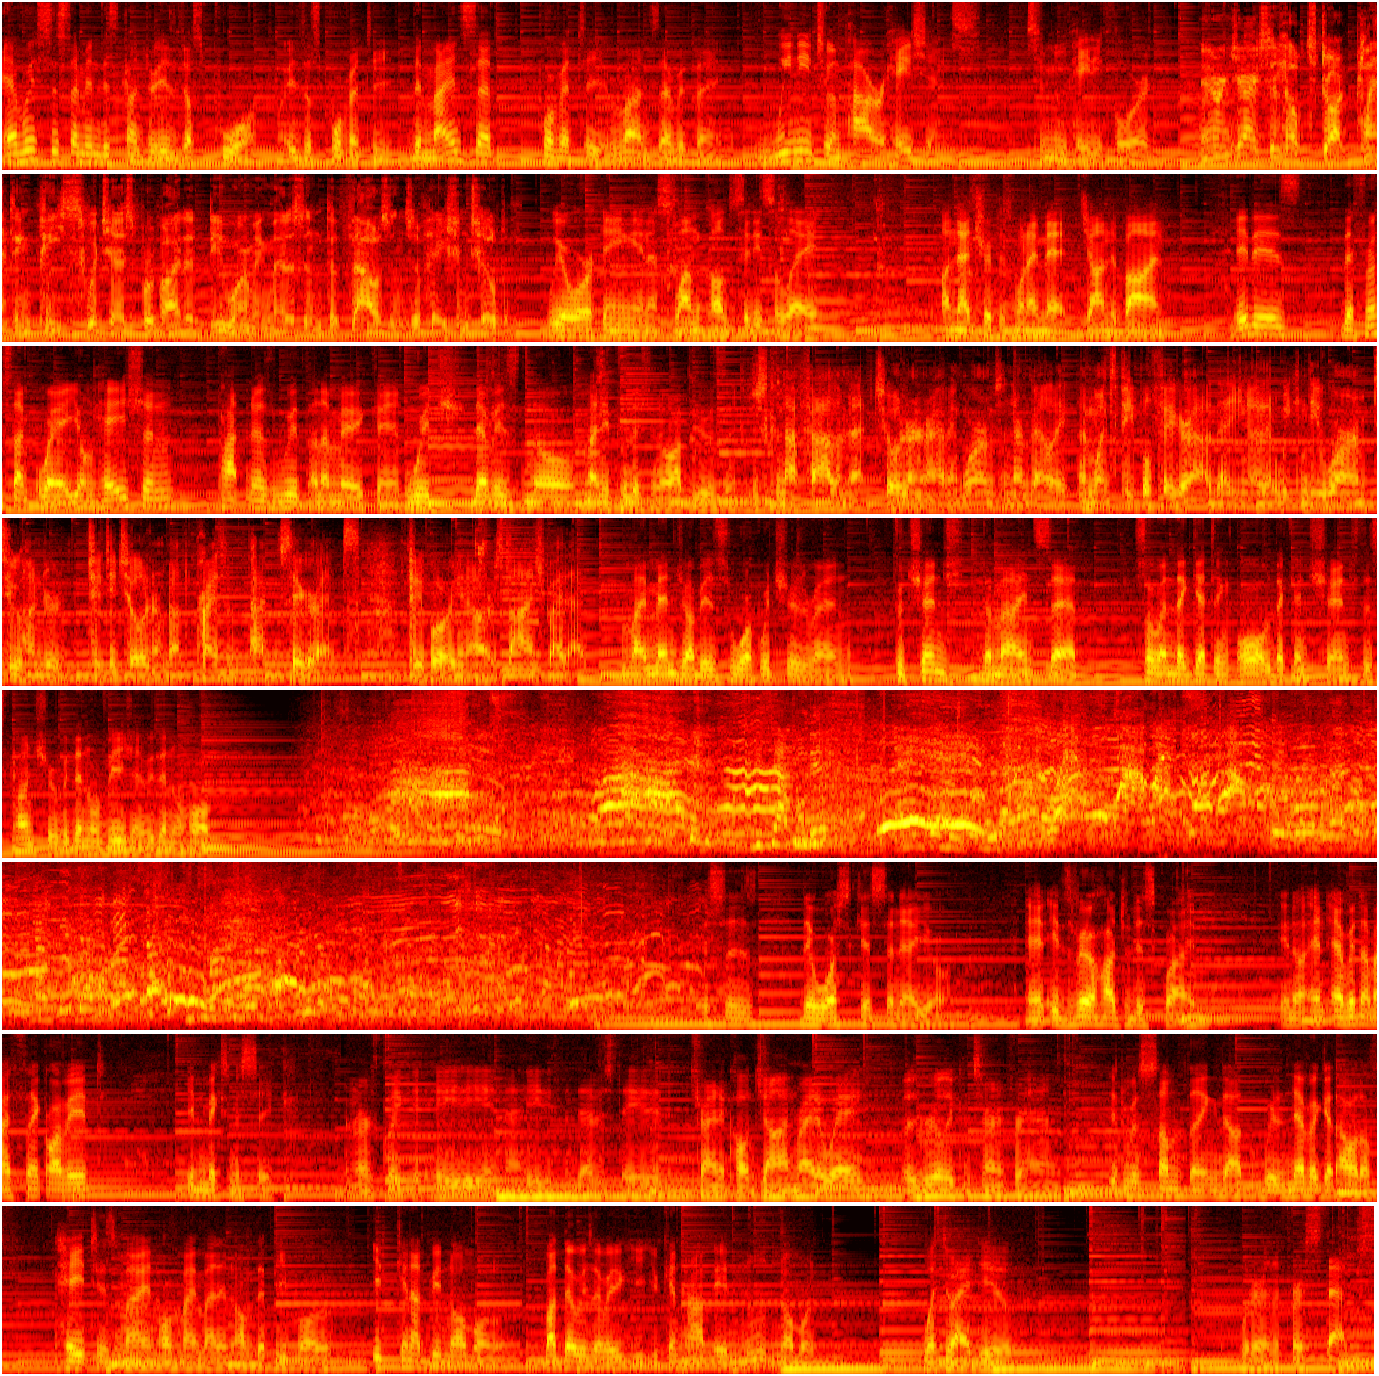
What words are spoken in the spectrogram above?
Every system in this country is just poor. It's just poverty. The mindset poverty runs everything. We need to empower Haitians to move Haiti forward. Aaron Jackson helped start Planting Peace, which has provided deworming medicine to thousands of Haitian children. We were working in a slum called Cité Soleil. On that trip is when I met John DeBon. It is the first time where a young Haitian partners with an American, which there is no manipulation or abusing. Just could not fathom that children are having worms in their belly. And once people figure out that, you know, that we can deworm 250 children about the price of a pack of cigarettes, people are, you know, are astonished by that. My main job is to work with children to change the mindset so when they're getting old, they can change this country with a new vision, with a new hope. This is the worst case scenario. And it's very hard to describe. You know, and every time I think of it, it makes me sick. An earthquake hit Haiti and Haiti's been devastated. Trying to call John right away was really concerning for him. It was something that will never get out of Haiti's mind, of my mind, and of the people. It cannot be normal, but there is a way you can have a new normal. What do I do? What are the first steps?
